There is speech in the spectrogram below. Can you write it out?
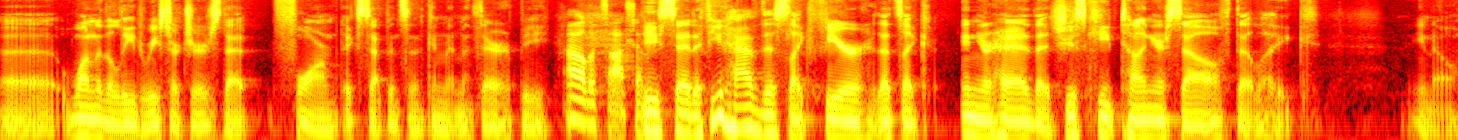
uh, one of the lead researchers that formed acceptance and commitment therapy. oh, that's awesome. He said, if you have this like fear that's like in your head that you just keep telling yourself that like, you know,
